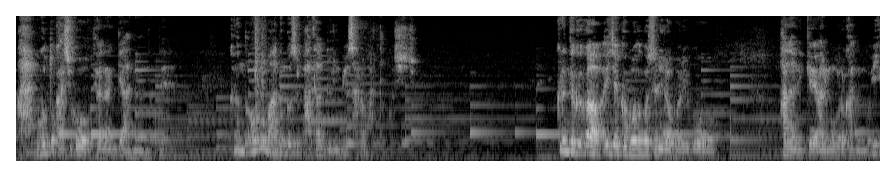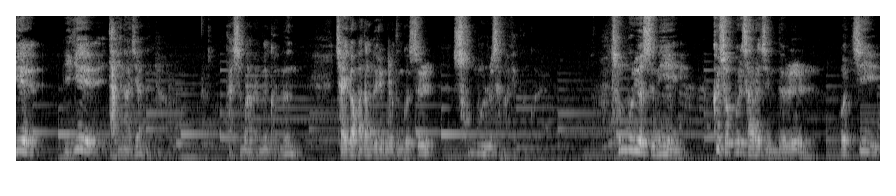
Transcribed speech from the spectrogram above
아무것도 가지고 태어난 게 아니었는데 그는 너무 많은 것을 받아 누리며 살아왔던 것이죠. 그런데 그가 이제 그 모든 것을 잃어버리고 하나님께 알몸으로 가는 거 이게 이게 당연하지 않느냐. 다시 말하면 그는 자기가 받아 누린 모든 것을 선물로 생각했던 거예요. 선물이었으니 그 선물이 사라진들 어찌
